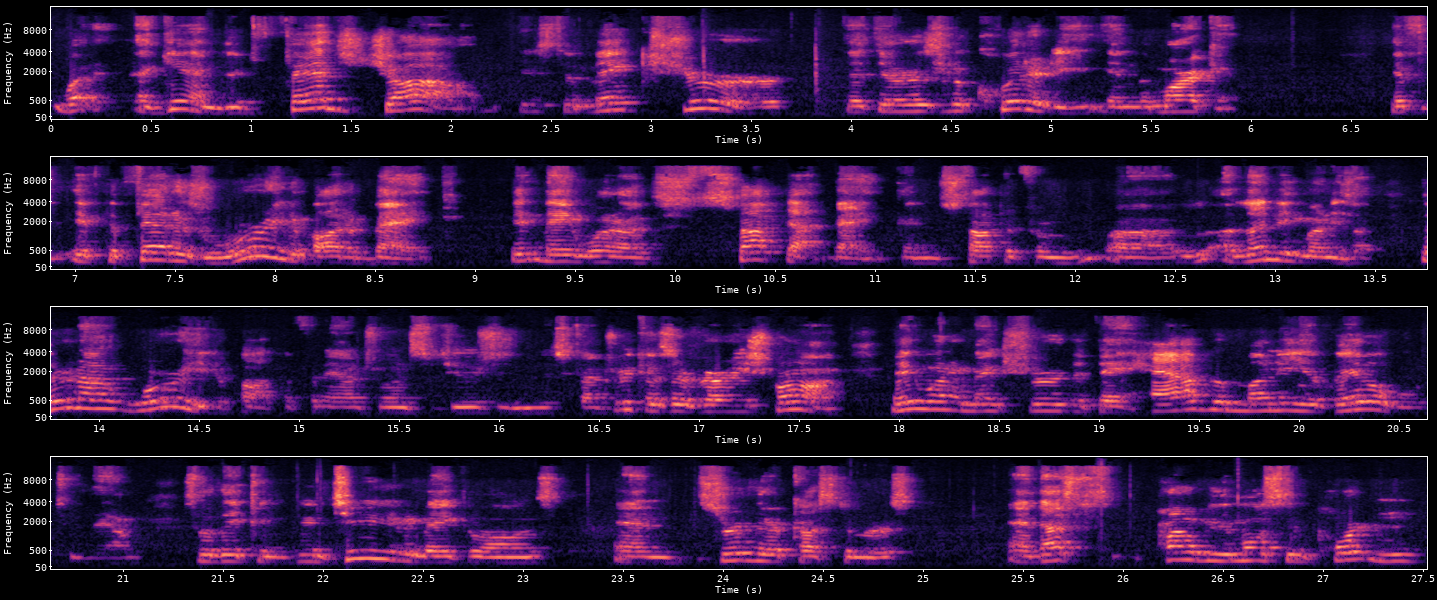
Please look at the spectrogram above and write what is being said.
what again the fed's job is to make sure that there is liquidity in the market if, if the Fed is worried about a bank, it may want to stop that bank and stop it from uh, lending money. They're not worried about the financial institutions in this country because they're very strong. They want to make sure that they have the money available to them so they can continue to make loans and serve their customers. And that's probably the most important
